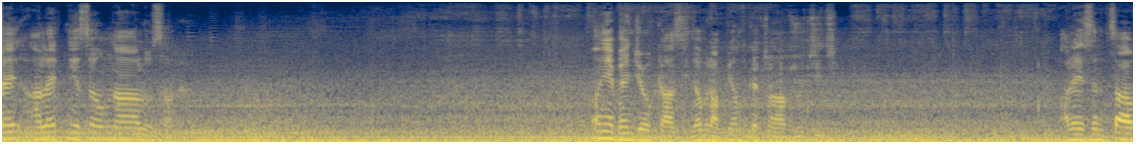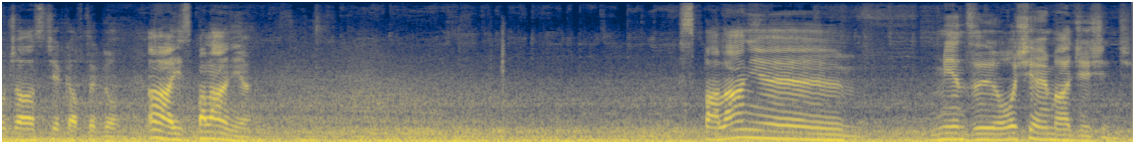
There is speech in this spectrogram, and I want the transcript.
Ale, a letnie są na lusach. No nie będzie okazji. Dobra, piątkę trzeba wrzucić. Ale jestem cały czas ciekaw tego. A, i spalanie. Spalanie między 8 a 10.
